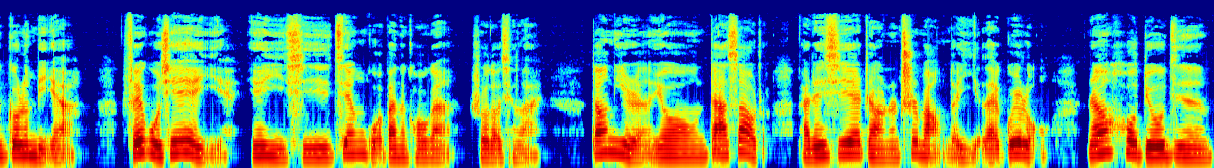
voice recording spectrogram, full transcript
哥伦比亚，肥骨切叶蚁也以其坚果般的口感受到青睐。当地人用大扫帚把这些长着翅膀的蚁类归拢，然后丢进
